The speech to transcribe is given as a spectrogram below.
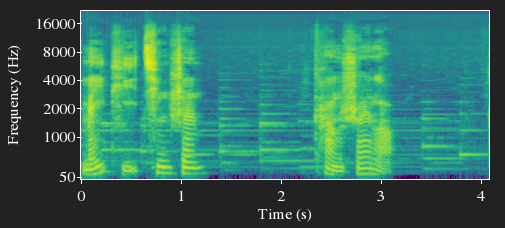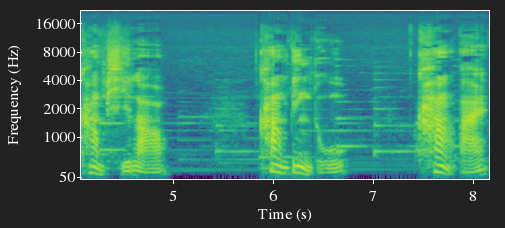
美体轻身、抗衰老、抗疲劳、抗病毒、抗癌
